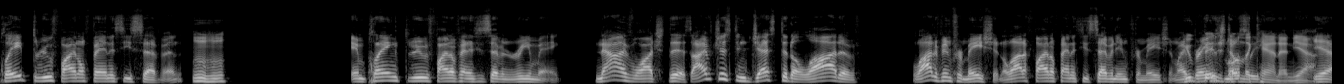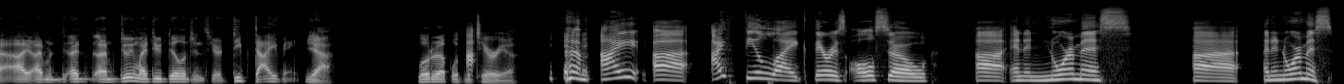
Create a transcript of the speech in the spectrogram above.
played through Final Fantasy VII Mm-hmm. and playing through Final Fantasy VII Remake. Now I've watched this. I've just ingested a lot of a lot of information, a lot of Final Fantasy VII information. My You brain is binged on mostly the canon, yeah, Yeah, I, I'm I, I'm doing my due diligence here, deep diving. yeah, loaded up with materia. um, I uh I feel like there is also uh an enormous uh an enormous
